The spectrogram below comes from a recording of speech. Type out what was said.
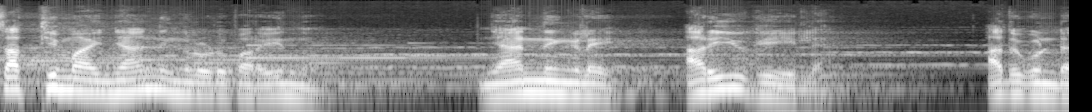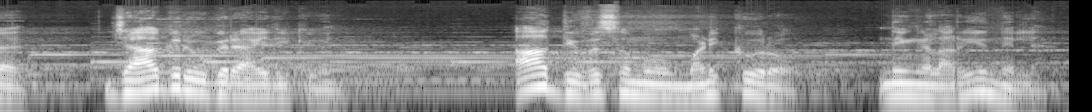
സത്യമായി ഞാൻ നിങ്ങളോട് പറയുന്നു ഞാൻ നിങ്ങളെ അറിയുകയില്ല. അതുകൊണ്ട് ജാഗരൂകരായിരിക്കുവിൻ. ആ ദിവസമോ മണിക്കൂറോ നിങ്ങൾ അറിയുന്നില്ല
